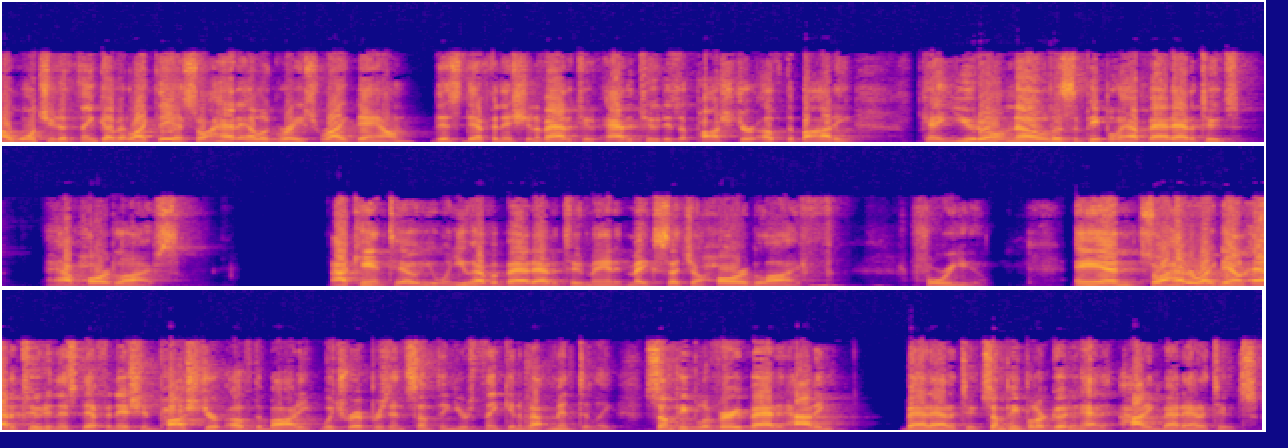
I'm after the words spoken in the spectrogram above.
I want you to think of it like this. So I had Ella Grace write down this definition of attitude. Attitude is a posture of the body. Okay, you don't know. Listen, people that have bad attitudes have hard lives. I can't tell you when you have a bad attitude, man, it makes such a hard life for you. And so I had to write down attitude in this definition, posture of the body, which represents something you're thinking about mentally. Some people are very bad at hiding bad attitudes. Some people are good at hiding bad attitudes.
